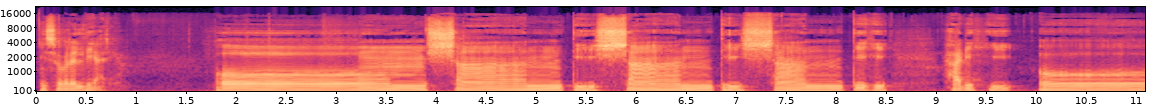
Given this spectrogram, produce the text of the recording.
y sobre el diario. Om Shanti Shanti Shanti Harihi Om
